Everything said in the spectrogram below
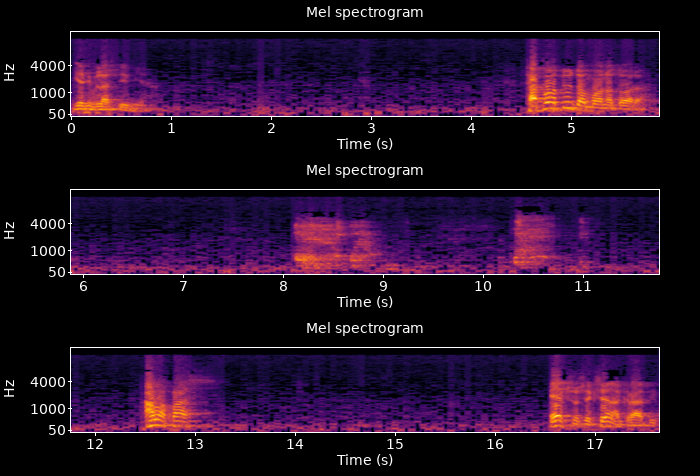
για την βλαστήμια. Θα πω τούτο μόνο τώρα. Άμα πας έξω σε ξένα κράτη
